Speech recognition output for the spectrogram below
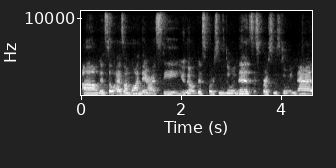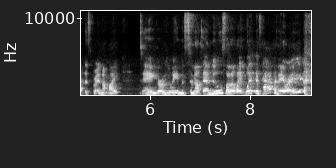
Um, and so as i'm on there i see you know this person's doing this this person's doing that this and i'm like dang girl you ain't even sent out that newsletter. Like what is happening? Right?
